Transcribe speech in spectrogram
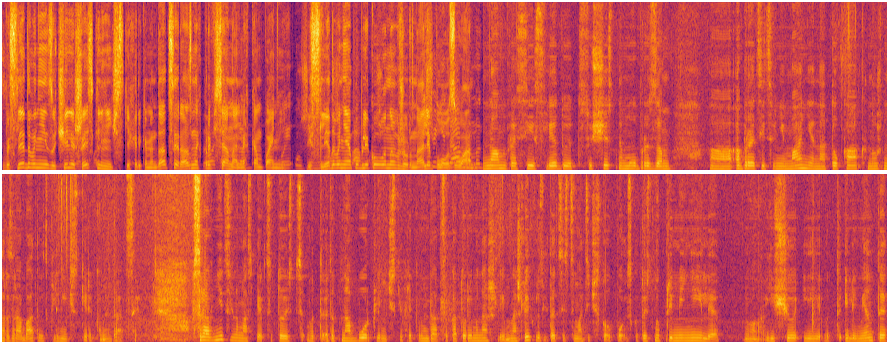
В исследовании изучили шесть клинических рекомендаций разных профессиональных компаний. Исследование опубликовано в журнале PLOS ONE. Нам в России следует существенным образом а, обратить внимание на то, как нужно разрабатывать клинические рекомендации. В сравнительном аспекте, то есть вот этот набор клинических рекомендаций, которые мы нашли, мы нашли их в результате систематического поиска. То есть мы применили еще и вот элементы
